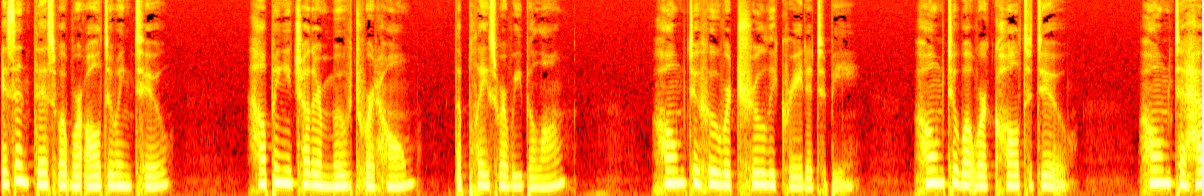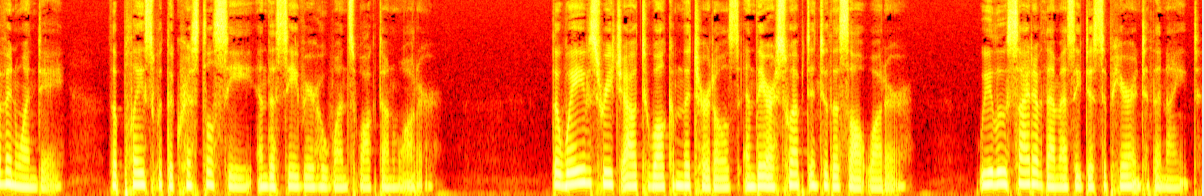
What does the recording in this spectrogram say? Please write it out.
Isn't this what we're all doing too? Helping each other move toward home? The place where we belong, home to who we're truly created to be, home to what we're called to do, home to heaven one day, the place with the crystal sea and the Savior who once walked on water. The waves reach out to welcome the turtles, and they are swept into the salt water. We lose sight of them as they disappear into the night.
